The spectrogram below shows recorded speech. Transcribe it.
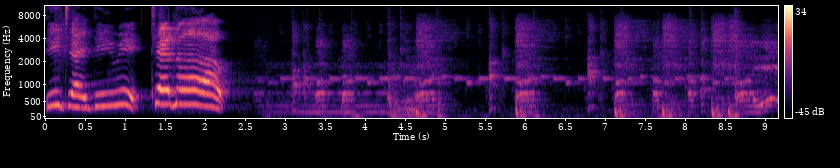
DJ TV channel. Oh, yeah.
